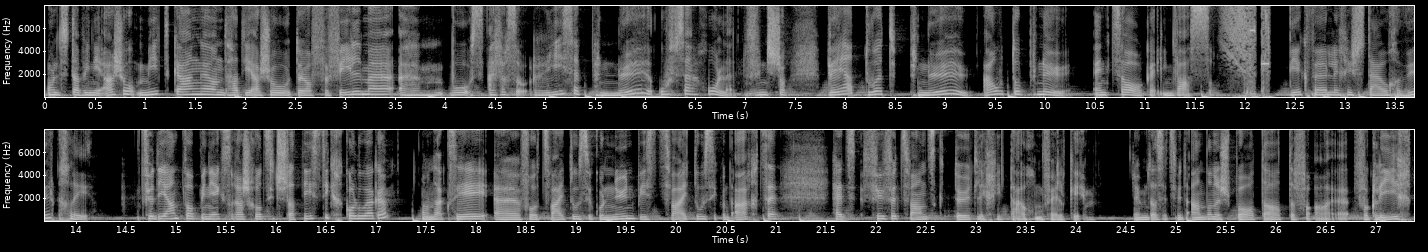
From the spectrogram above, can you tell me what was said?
Und da bin ich auch schon mitgegangen und hatte auch schon dürfen filmen, ähm, wo es einfach so riesige Pneu rausholen. Findest du, wer tut Pneu, Autopneu entsorgen im Wasser. Wie gefährlich ist das Tauchen wirklich? Für die Antwort bin ich extra kurz in die Statistik schauen und habe gesehen, äh, von 2009 bis 2018 hat es 25 tödliche Tauchunfälle gegeben. Wenn man das jetzt mit anderen Sportarten ver äh, vergleicht,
